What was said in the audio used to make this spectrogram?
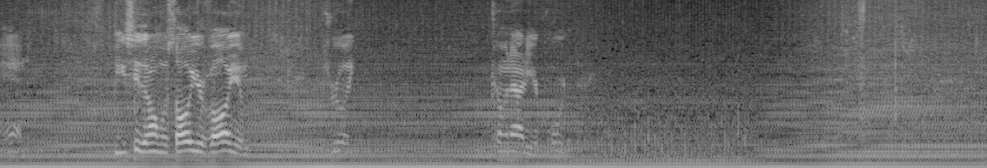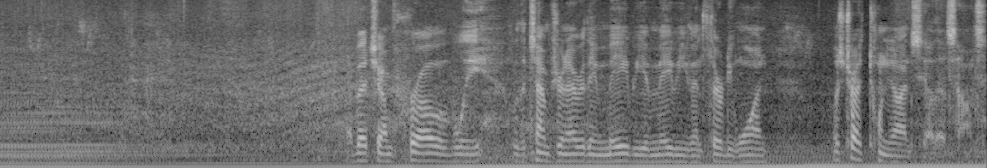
hand, you can see that almost all your volume is really coming out of your port. I bet you I'm probably, with the temperature and everything, maybe and maybe even 31. Let's try 29 and see how that sounds.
